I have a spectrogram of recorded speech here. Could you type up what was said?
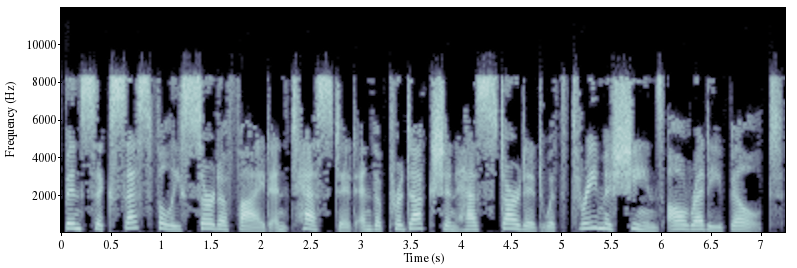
been successfully certified and tested and the production has started with three machines already built.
